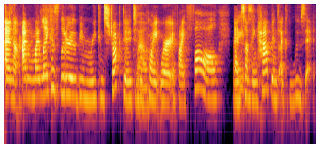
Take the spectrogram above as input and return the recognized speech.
And I'm, my leg has literally been reconstructed to Wow. the point where if I fall and something happens, I could lose it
